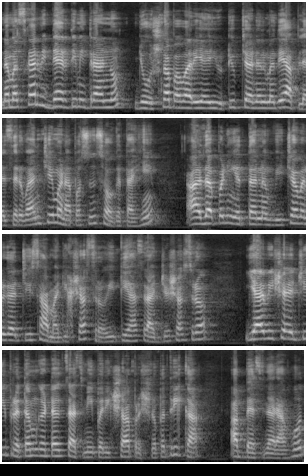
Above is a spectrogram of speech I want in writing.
नमस्कार विद्यार्थी मित्रांनो ज्योष्णा पवार या यूट्यूब चॅनलमध्ये आपल्या सर्वांचे मनापासून स्वागत आहे. आज आपण इयत्ता नववीच्या वर्गाची सामाजिक शास्त्र इतिहास राज्यशास्त्र या विषयाची प्रथम घटक चाचणी परीक्षा प्रश्नपत्रिका अभ्यासणार आहोत.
